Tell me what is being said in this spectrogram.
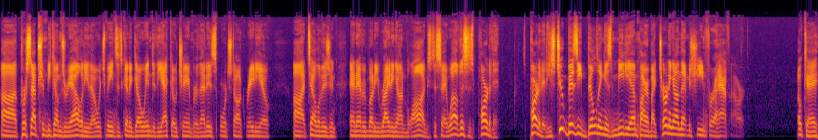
Uh, perception becomes reality, though, which means it's going to go into the echo chamber that is sports talk radio, uh, television, and everybody writing on blogs to say, well, this is part of it. It's part of it. He's too busy building his media empire by turning on that machine for a half hour. Okay.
